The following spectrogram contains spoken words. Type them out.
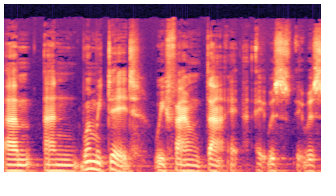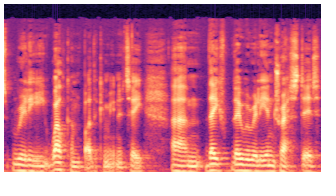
Um, and when we did, we found that it, it, was it was really welcomed by the community. Um, they they were really interested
